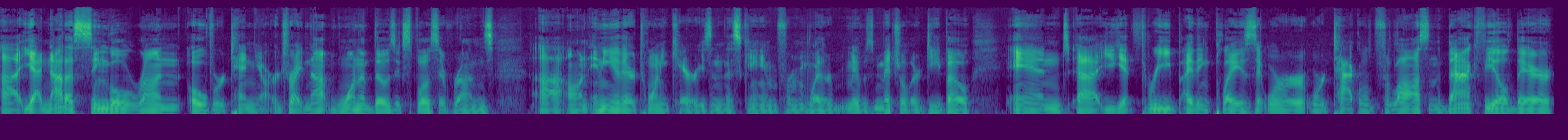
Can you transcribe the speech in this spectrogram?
uh, yeah, not a single run over 10 yards, right? Not one of those explosive runs uh, on any of their 20 carries in this game from whether it was Mitchell or Deebo. And uh, you get three, I think, plays that were were tackled for loss in the backfield there.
